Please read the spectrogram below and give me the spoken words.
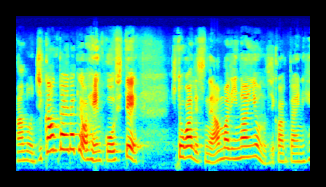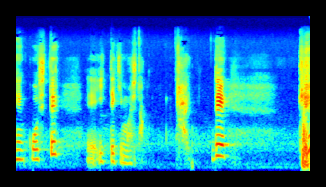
あの、時間帯だけは変更して、人がですね、あんまりいないような時間帯に変更して、えー、行ってきました。はい。で、結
